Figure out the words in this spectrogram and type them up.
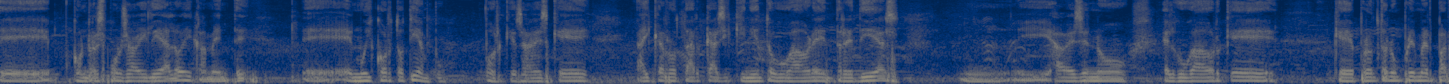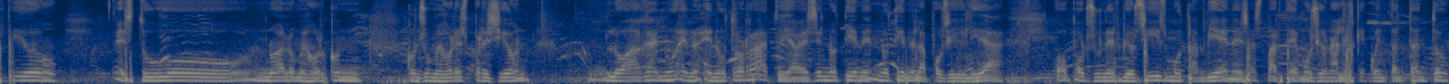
eh, con responsabilidad, lógicamente, eh, en muy corto tiempo, porque sabes que hay que rotar casi 500 jugadores en tres días Mm, y a veces no, el jugador que, de pronto en un primer partido estuvo no a lo mejor con, su mejor expresión, lo haga en, otro rato y a veces no tiene, no tiene la posibilidad o por su nerviosismo también, esas partes emocionales que cuentan tanto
